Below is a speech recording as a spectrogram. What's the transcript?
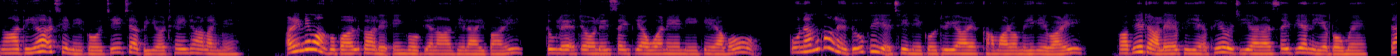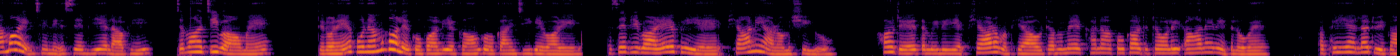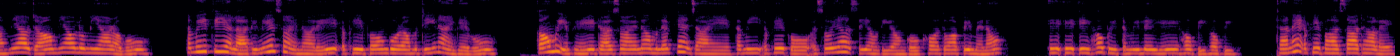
ငါဒီကအခြေအနေကိုကြည့်ချက်ပြီးတော့ထိန်းထားလိုက်မယ်အဲ့ဒီနေ့မှာကိုပါလကလည်းအိမ်ကိုပြန်လာခဲ့လိုက်ပါတယ်သူလည်းအတော်လေးစိတ်ပြတ်ဝမ်းနေနေခဲ့တာပေါ့ကိုနမ်ကလည်းသူ့အဖေရဲ့အခြေအနေကိုတွေ့ရတဲ့အခါမှာတော့မေးခဲ့ပါတယ်။ဘာဖြစ်တာလဲအဖေရဲ့အဖေကိုကြည့်ရတာစိတ်ပြက်နေရပုံပဲ။တမရဲ့အခြေအနေအဆင်ပြေရလားဖေ။ကျမကြည့်ပါအောင်မယ်။ဒီလိုနဲ့ကိုနမ်ကလည်းကိုပါလီရဲ့ခေါင်းကိုကင်ကြည့်ခဲ့ပါတယ်။ အဆင်ပြေပါတယ်အဖေရဲ့ဖျားနေရတော့မရှိဘူး။ဟုတ်တယ်သမီးလေးရဲ့ဖျားတော့မဖျားဘူးဒါပေမဲ့ခန္ဓာကိုယ်ကတော်တော်လေးအားနေနေတယ်လို့ပဲ။အဖေရဲ့လက်တွေကမြောက်တောင်မြောက်လို့မရတော့ဘူး။သမီးသိရလားဒီနေ့ဆိုရင်တော့လေအဖေဘုံကိုတော့မတီးနိုင်ခဲ့ဘူး။ကောင်းပြီအဖေဒါဆိုရင်တော့မနေ့ဖြန့်ကြရင်သမီးအဖေကိုအစိုးရစေယုံတီအောင်ကိုခေါ်သွားပေးမယ်နော်။အေးအေးအေးဟုတ်ပြီသမီးလေးရေဟုတ်ပြီဟုတ်ပြီဒါနဲ့အဖေဘာစားထားလဲ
